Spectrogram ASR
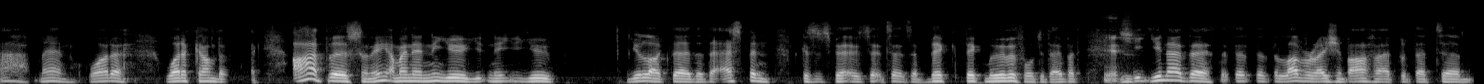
ah, man, what a what a comeback! I personally, I mean, and you, you, you you like the, the, the Aspen because it's it's, it's it's a big big mover for today. But Yes. you, you know the, the, the, the love relationship I've had with that um,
